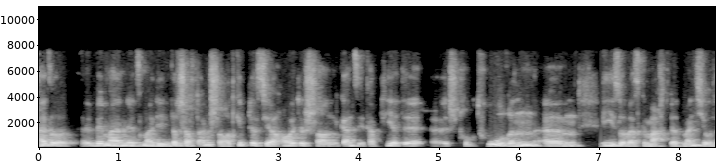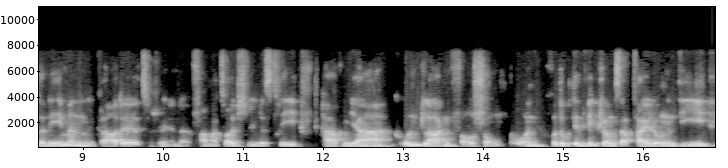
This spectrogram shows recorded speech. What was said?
Also, wenn man jetzt mal die Wirtschaft anschaut, gibt es ja heute schon ganz etablierte äh, Strukturen, ähm, wie sowas gemacht wird. Manche Unternehmen, gerade zum Beispiel in der pharmazeutischen Industrie, haben ja Grundlagenforschung und Produktentwicklungsabteilungen, die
